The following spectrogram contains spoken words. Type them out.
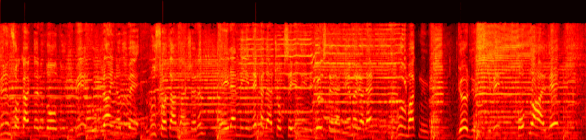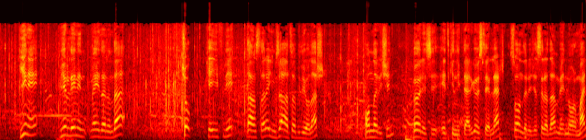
Kırım sokaklarında olduğu gibi Ukraynalı ve Rus vatandaşların eğlenmeyi ne kadar çok sevdiğini gösteren emareler bulmak mümkün. Gördüğünüz gibi toplu halde yine bir Lenin meydanında keyifli danslara imza atabiliyorlar. Onlar için böylesi etkinlikler, gösteriler son derece sıradan ve normal.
